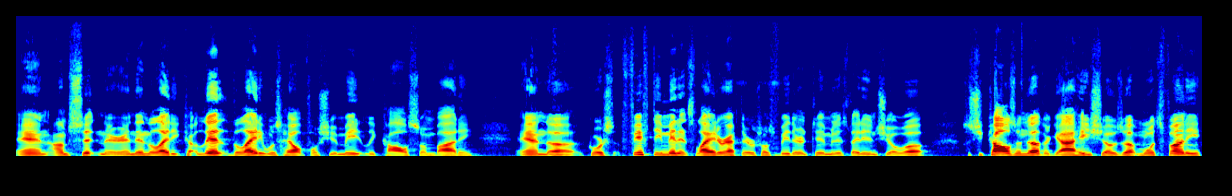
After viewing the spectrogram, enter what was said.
and I'm sitting there. And then the lady, the lady was helpful. She immediately called somebody, and uh, of course, 50 minutes later, after they were supposed to be there in 10 minutes, they didn't show up. So she calls another guy. He shows up, and what's funny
